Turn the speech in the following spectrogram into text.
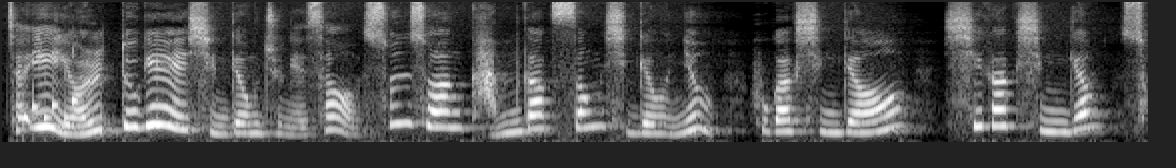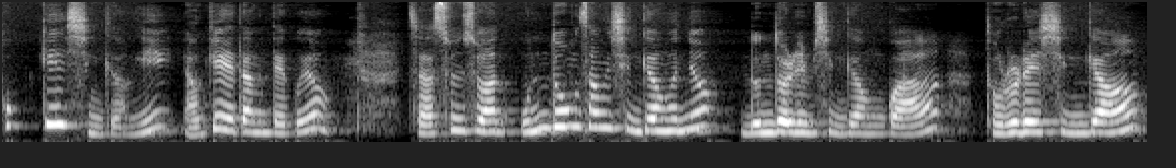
자, 이 12개의 신경 중에서 순수한 감각성 신경은요, 후각신경, 시각신경, 속기신경이 여기에 해당되고요. 자, 순수한 운동성 신경은요, 눈돌림 신경과 도르래 신경,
